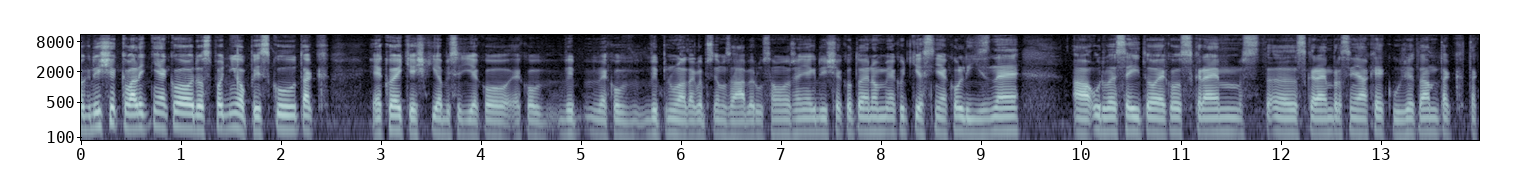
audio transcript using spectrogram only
eh, když je kvalitně jako do spodního pisku, tak jako je těžký, aby se ti jako, jako, vyp, jako vypnula takhle při tom záběru. Samozřejmě, když jako to jenom jako těsně jako lízne a urve se jí to jako s krajem, s, eh, s krajem prostě nějaké kůže tam, tak, tak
